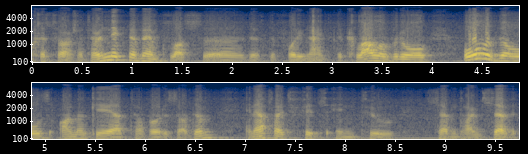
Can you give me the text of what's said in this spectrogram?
plus uh, the, the 49th, the klal of all. All of those are Nagea Tavodas Adam, and that's why it fits into seven times seven.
